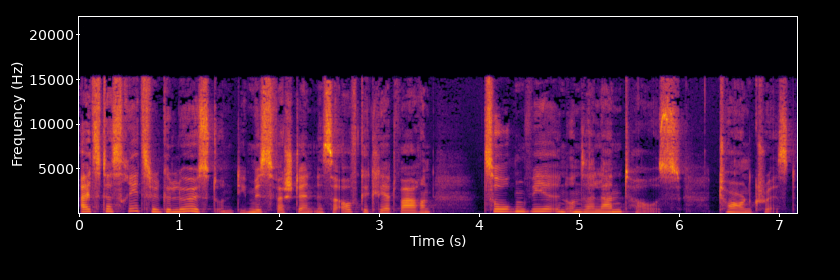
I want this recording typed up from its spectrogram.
Als das Rätsel gelöst und die Missverständnisse aufgeklärt waren, zogen wir in unser Landhaus Torncrest,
